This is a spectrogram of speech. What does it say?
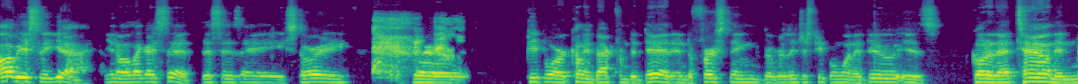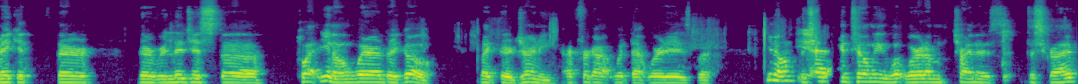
obviously, yeah. You know, like I said, this is a story where people are coming back from the dead, and the first thing the religious people want to do is go to that town and make it their their religious. Uh, pla you know, where they go, like their journey. I forgot what that word is, but you know, the Yeah. chat can tell me what word I'm trying to s- describe.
